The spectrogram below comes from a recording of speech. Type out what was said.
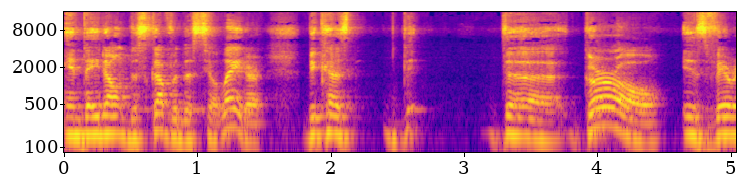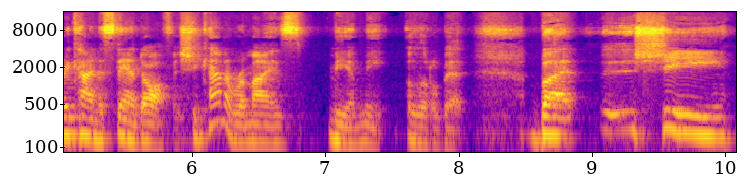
And they don't discover this till later because th- the girl is very kind of standoffish. She kind of reminds me of me a little bit, but she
